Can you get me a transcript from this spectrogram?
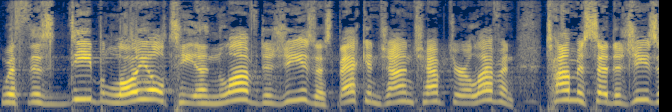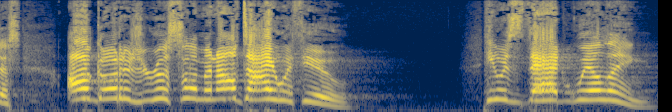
with this deep loyalty and love to Jesus. Back in John chapter 11, Thomas said to Jesus, I'll go to Jerusalem and I'll die with you. He was that willing.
